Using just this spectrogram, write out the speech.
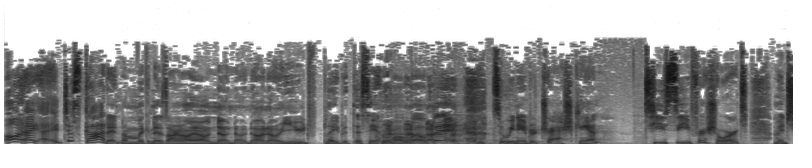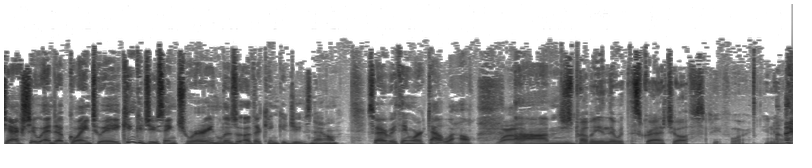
Oh, I, I just got it. And I'm looking at his arm. I'm like, oh, no, no, no, no. You played with this animal a little bit. So we named her Trash Can. TC for short. I mean, she actually ended up going to a kinkajou sanctuary and lives with other kinkajous now. So everything worked out well. Wow. Um, She's probably in there with the scratch offs before, you know.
